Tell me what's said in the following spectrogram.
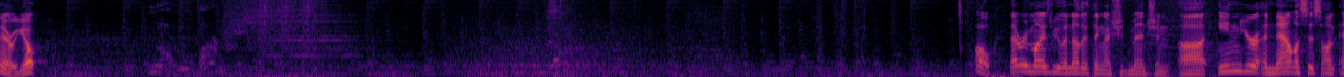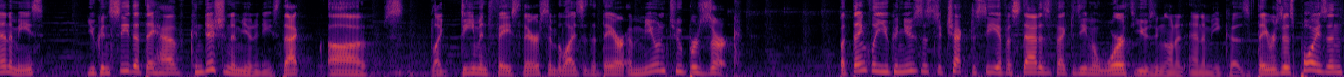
There we go. Oh, that reminds me of another thing I should mention. Uh, in your analysis on enemies, you can see that they have condition immunities. That, uh, like, demon face there symbolizes that they are immune to Berserk. But thankfully, you can use this to check to see if a status effect is even worth using on an enemy, because if they resist poison,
